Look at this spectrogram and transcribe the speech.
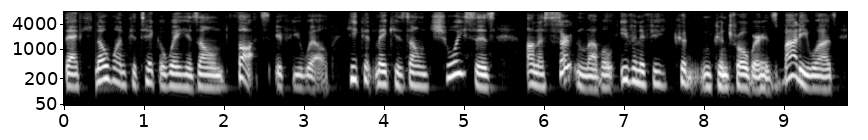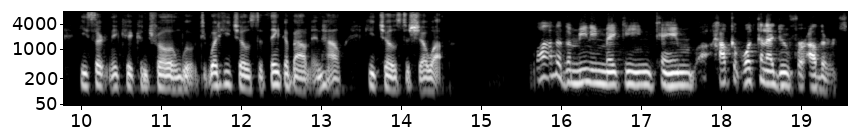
that no one could take away his own thoughts, if you will. He could make his own choices on a certain level, even if he couldn't control where his body was, he certainly could control what he chose to think about and how he chose to show up. A lot of the meaning making came how what can I do for others?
